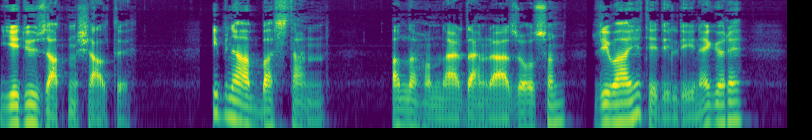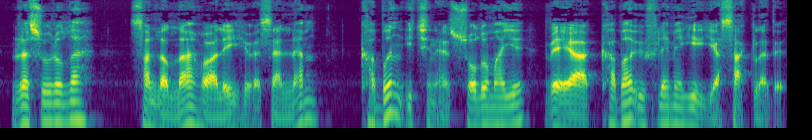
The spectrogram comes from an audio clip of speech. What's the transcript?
766. İbn Abbas'tan Allah onlardan razı olsun rivayet edildiğine göre Rasulullah sallallahu aleyhi ve sellem kabın içine solumayı veya kaba üflemeyi yasakladı.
